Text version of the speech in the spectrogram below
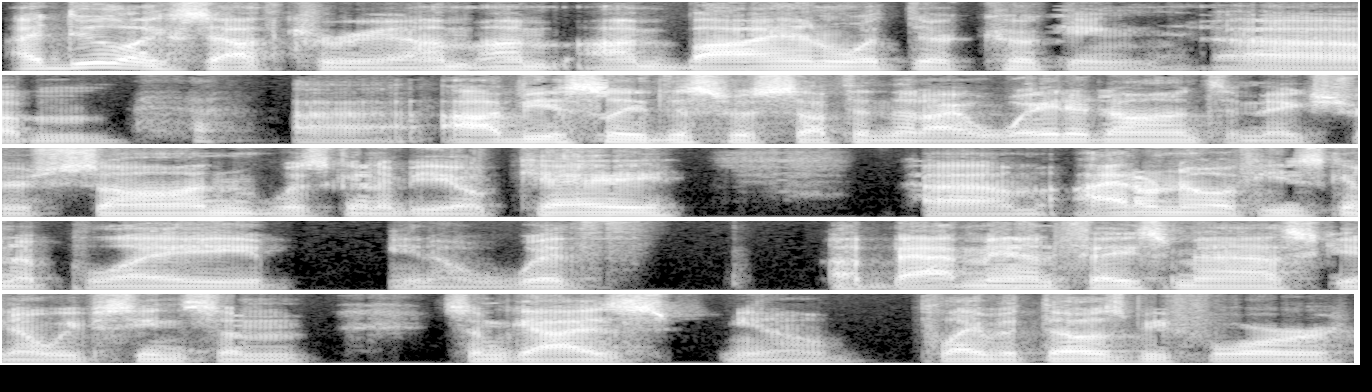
I do like South Korea. I'm I'm I'm buying what they're cooking. Um, uh, obviously, this was something that I waited on to make sure Son was going to be okay. Um, I don't know if he's going to play, you know, with a Batman face mask. You know, we've seen some some guys, you know, play with those before.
